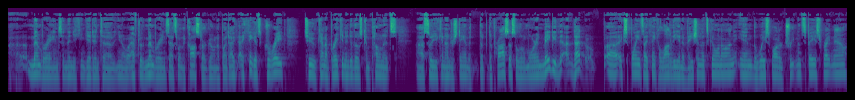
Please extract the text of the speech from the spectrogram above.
uh, membranes, and then you can get into you know after the membranes, that's when the costs start going up. But I, I think it's great to kind of break it into those components. Uh, so you can understand the, the, the, process a little more, and maybe th- that uh, explains, I think, a lot of the innovation that's going on in the wastewater treatment space right now.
